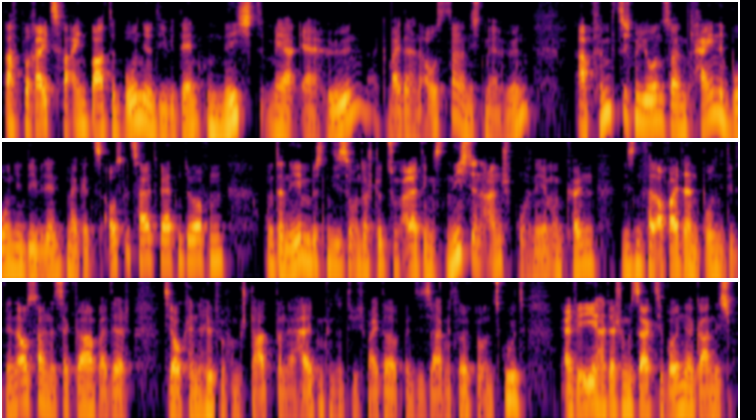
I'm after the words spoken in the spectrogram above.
darf bereits vereinbarte Boni und Dividenden nicht mehr erhöhen, weiterhin auszahlen und nicht mehr erhöhen. Ab 50 Millionen sollen keine Boni und Dividenden mehr ausgezahlt werden dürfen. Unternehmen müssen diese Unterstützung allerdings nicht in Anspruch nehmen und können in diesem Fall auch weiterhin Boni und Dividenden auszahlen. Das ist ja klar, weil der, sie auch keine Hilfe vom Staat dann erhalten können. Natürlich weiter, wenn sie sagen, es läuft bei uns gut. RWE hat ja schon gesagt, sie wollen ja gar nicht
